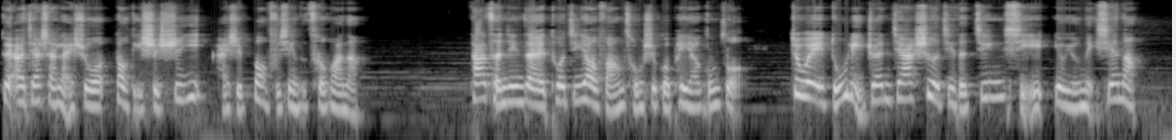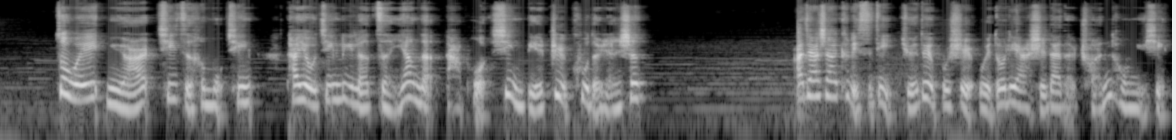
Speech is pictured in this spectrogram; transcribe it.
对阿加莎来说到底是失忆还是报复性的策划呢？她曾经在托基药房从事过配药工作。这位毒理专家设计的惊喜又有哪些呢？作为女儿、妻子和母亲，她又经历了怎样的打破性别桎梏的人生？阿加莎·克里斯蒂绝对不是维多利亚时代的传统女性，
